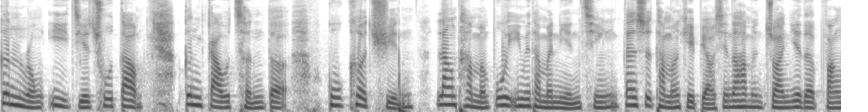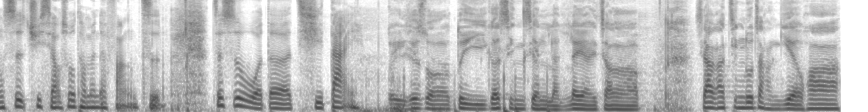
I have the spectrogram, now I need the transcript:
更容易接触到更高层的顾客群，让他们不会因为他们年轻，但是他们可以表现到他们专业的方式去销售他们的房子，这是我的期待。所以就是说，对于一个新鲜人类来讲，像他进入这行业的话，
